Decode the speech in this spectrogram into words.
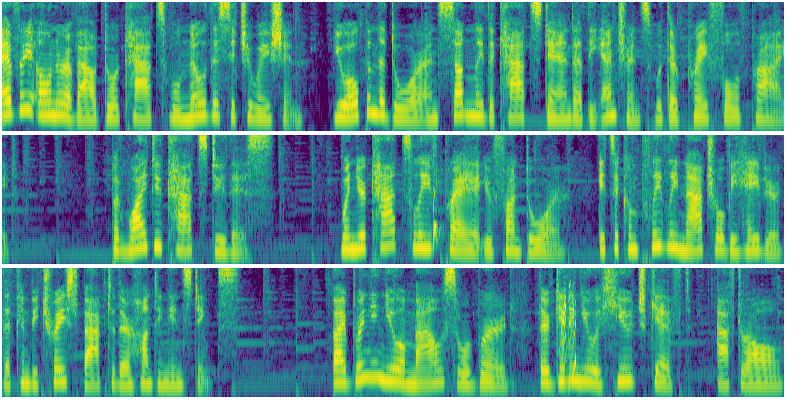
Every owner of outdoor cats will know this situation. You open the door and suddenly the cats stand at the entrance with their prey full of pride. But why do cats do this? When your cats leave prey at your front door, it's a completely natural behavior that can be traced back to their hunting instincts. By bringing you a mouse or bird, they're giving you a huge gift, after all,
